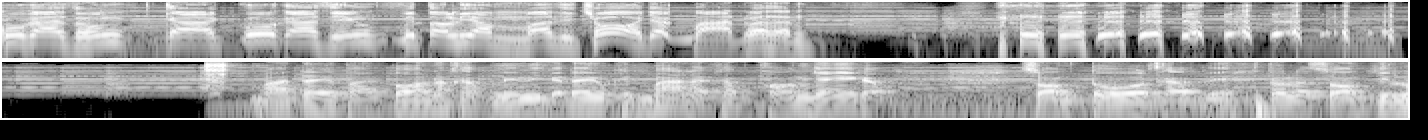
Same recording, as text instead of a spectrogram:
กูกาสูงกากูกาเสียงปิโตเลียมว่าสิชว์จักบาทว่าสันบาทใดบาทบอนะครับนี่นี่ก็ไดขึ้นมาแล้วครับ ของใหญ่ครับสองตัวครับนี่ตัวละสองกิโล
